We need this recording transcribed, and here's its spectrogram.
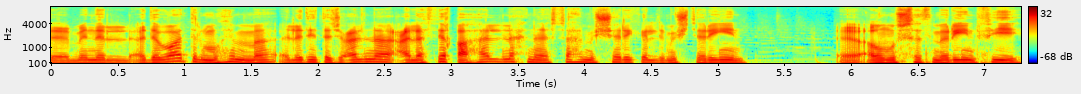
من الأدوات المهمة التي تجعلنا على ثقة هل نحن سهم الشركة اللي مشترين أو مستثمرين فيه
